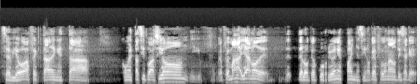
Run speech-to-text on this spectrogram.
se vio afectada en esta, con esta situación y fue, más allá, ¿no? De, de, lo que ocurrió en España, sino que fue una noticia que,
